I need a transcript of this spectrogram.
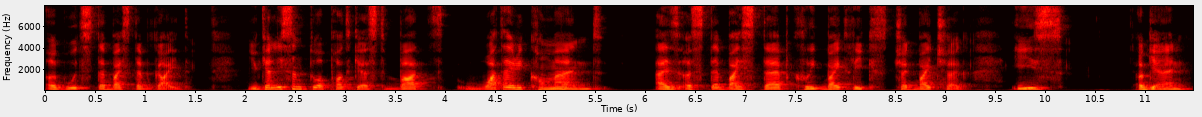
a good step by step guide. You can listen to a podcast, but what I recommend as a step by step, click by click, check by check is again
